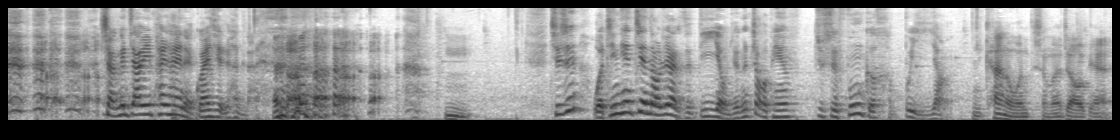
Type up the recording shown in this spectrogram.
想跟嘉宾攀上一点关系也是很难。嗯，其实我今天见到 Rex 的第一眼，我觉得跟照片就是风格很不一样。你看了我什么照片？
